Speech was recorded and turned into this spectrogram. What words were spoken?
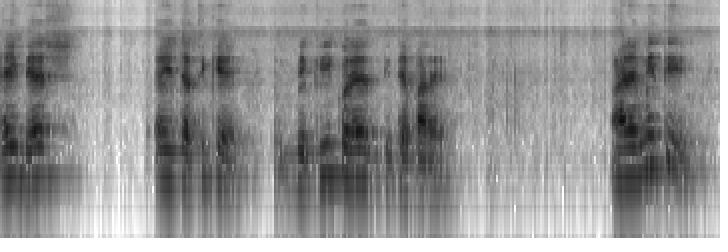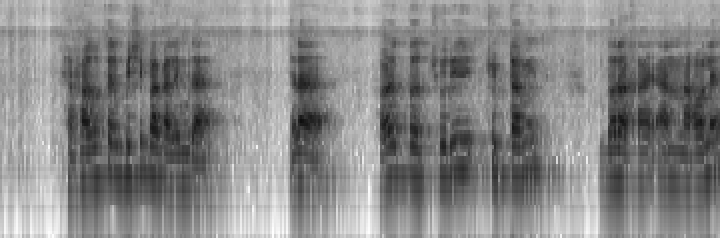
এই দেশ, এই জাতিকে বিক্রি করে দিতে পারে। আর এমনিতে হেফাজতের বেশিরভাগ আলিমরা, এরা হয়তো চুরি চুট্টামি ধরা খায়, আর না হলে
